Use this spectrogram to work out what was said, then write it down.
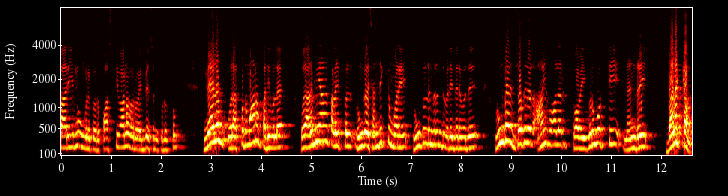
காரியமும் உங்களுக்கு ஒரு பாசிட்டிவான ஒரு வைப்ரேஷன் கொடுக்கும். மேலும் ஒரு அற்புதமான பதிவில் ஒரு அருமையான தலைப்பில் உங்களை சந்திக்கும் வரை உங்களிடமிருந்து விடைபெறுவது உங்கள் ஜோதிடர் ஆய்வாளர் கோவை குருமூர்த்தி. நன்றி வணக்கம்.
